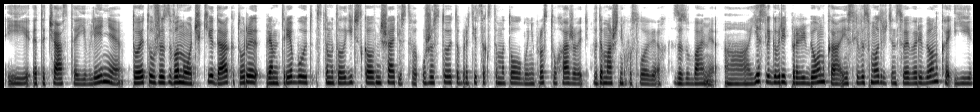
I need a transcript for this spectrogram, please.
и это частое явление, то это уже звоночки, да, которые прям требуют стоматологического вмешательства. Уже стоит обратиться к стоматологу, не просто ухаживать в домашних условиях за зубами. А, если говорить про ребенка, если вы смотрите на своего ребенка и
